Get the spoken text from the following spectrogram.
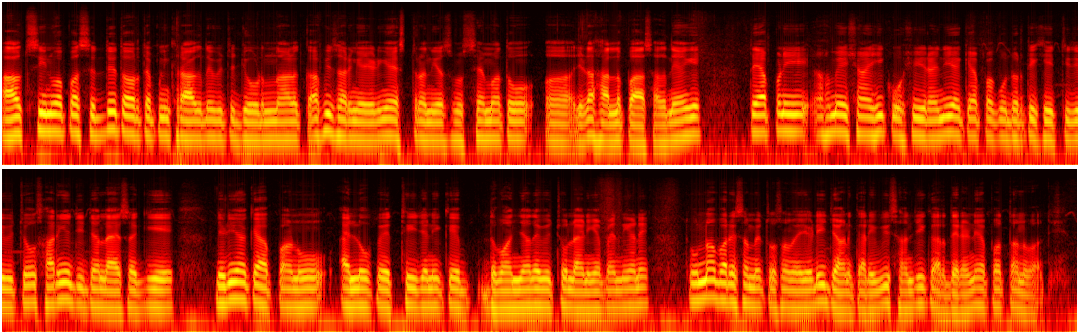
ਆਲਸੀ ਨੂੰ ਆਪਾਂ ਸਿੱਧੇ ਤੌਰ ਤੇ ਆਪਣੀ ਖੁਰਾਕ ਦੇ ਵਿੱਚ ਜੋੜਨ ਨਾਲ ਕਾਫੀ ਸਾਰੀਆਂ ਜਿਹੜੀਆਂ ਇਸ ਤਰ੍ਹਾਂ ਦੀਆਂ ਸਮੱਸਿਆਵਾਂ ਤੋਂ ਜਿਹੜਾ ਹੱਲ ਪਾ ਸਕਦੇ ਹਾਂਗੇ। ਤੇ ਆਪਣੀ ਹਮੇਸ਼ਾ ਇਹੀ ਕੋਸ਼ਿਸ਼ ਰਹਿੰਦੀ ਹੈ ਕਿ ਆਪਾਂ ਕੁਦਰਤੀ ਖੇਤੀ ਦੇ ਵਿੱਚ ਉਹ ਸਾਰੀਆਂ ਚੀਜ਼ਾਂ ਲੈ ਸਕੀਏ, ਜਿਹੜੀਆਂ ਕਿ ਆਪਾਂ ਨੂੰ ਐਲੋਪੈਥੀ ਜਾਨੀ ਕਿ ਦਵਾਈਆਂ ਦੇ ਵਿੱਚੋਂ ਲੈਣੀਆਂ ਪੈਂਦੀਆਂ ਨੇ। ਤੇ ਉਹਨਾਂ ਬਾਰੇ ਸਮੇਂ ਤੋਂ ਸਮੇਂ ਜਿਹੜੀ ਜਾਣਕਾਰੀ ਵੀ ਸਾਂਝੀ ਕਰਦੇ ਰਹਿੰਦੇ ਆਪਾਂ ਧੰਨਵਾਦ ਜੀ।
